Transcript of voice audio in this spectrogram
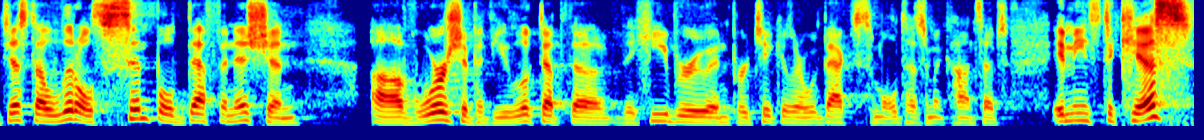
just a little simple definition of worship, if you looked up the, the Hebrew in particular, went back to some Old Testament concepts, it means to kiss,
